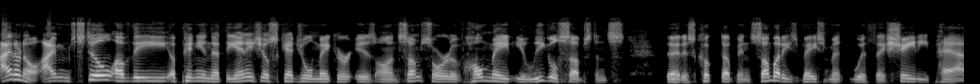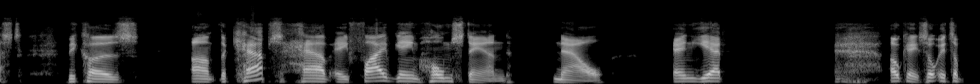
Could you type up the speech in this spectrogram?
I don't know. I'm still of the opinion that the NHL schedule maker is on some sort of homemade illegal substance that is cooked up in somebody's basement with a shady past, because um, the Caps have a five game homestand now, and yet. Okay, so it's a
